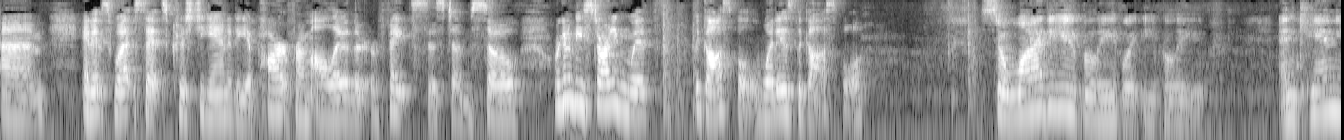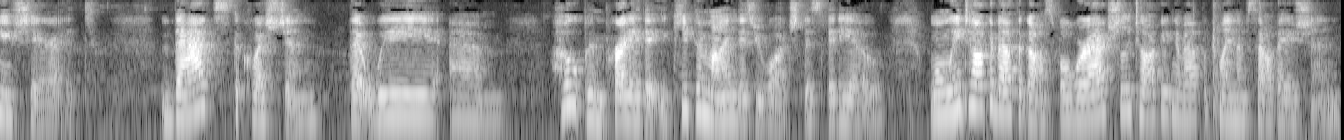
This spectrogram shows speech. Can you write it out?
Um, and it's what sets Christianity apart from all other faith systems. So we're going to be starting with the gospel. What is the gospel? So why do you believe what you believe? And can you share it? That's the question that we um, hope and pray that you keep in mind as you watch this video. When we talk about the gospel, we're actually talking about the plan of salvation.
